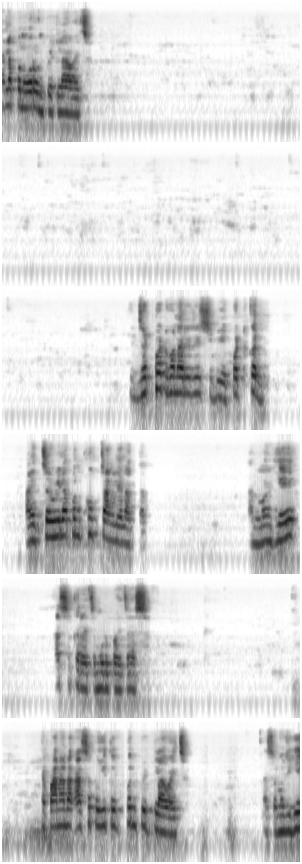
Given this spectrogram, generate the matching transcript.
ह्याला पण वरून पीठ लावायचं. झटपट होणारी रेसिपी आहे पटकन. आणि चवीला पण खूप चांगले लागतात. आणि मग हे असं करायचं मुडपायचं असं. त्या पानाला असं पहिले इथं पण पीठ लावायचं. असं म्हणजे हे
